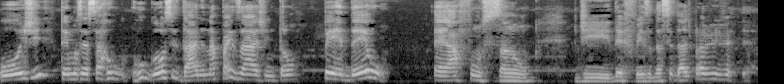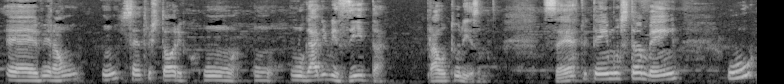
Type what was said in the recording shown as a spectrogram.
hoje temos essa rugosidade na paisagem. Então, perdeu é, a função de defesa da cidade para é, virar um, um centro histórico, um, um, um lugar de visita para o turismo. Certo? E temos também o,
